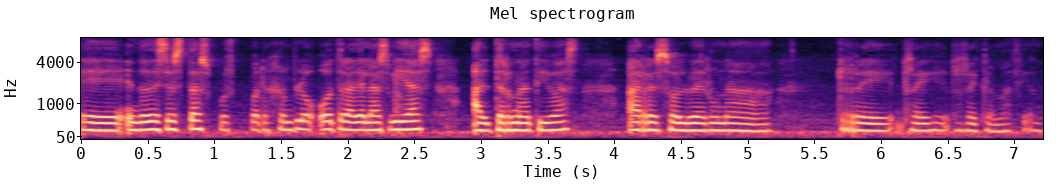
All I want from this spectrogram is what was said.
Entonces esta es pues por ejemplo otra de las vías alternativas a resolver una reclamación.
